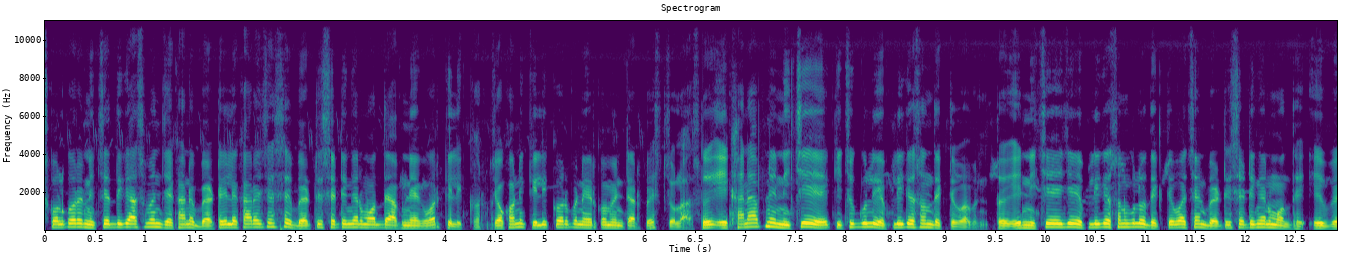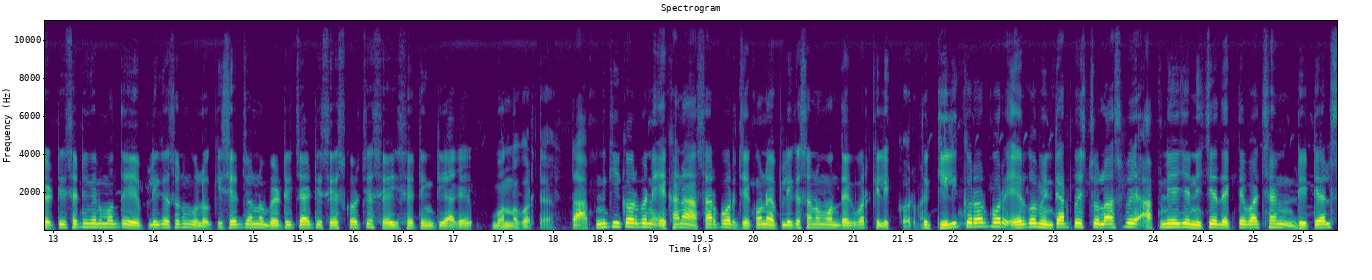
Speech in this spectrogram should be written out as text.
স্কল করে নিচের দিকে আসবেন, যেখানে ব্যাটারি লেখা রয়েছে, সেই ব্যাটারি সেটিংয়ের মধ্যে আপনি একবার ক্লিক করবেন। যখনই ক্লিক করবেন, এরকম ইন্টারফেস চলে আসবে। তো এখানে আপনি নিচে কিছুগুলি অ্যাপ্লিকেশন দেখতে পাবেন। তো এই নিচে এই যে অ্যাপ্লিকেশনগুলো দেখতে পাচ্ছেন ব্যাটারি সেটিংয়ের মধ্যে, এই ব্যাটারি সেটিংয়ের মধ্যে অ্যাপ্লিকেশনগুলো কিসের জন্য ব্যাটারি চার্জটি শেষ করছে, সেই সেটিংটি আগে বন্ধ করতে হবে। তো আপনি কি করবেন? এখানে আসার পর যে কোনো অ্যাপ্লিকেশনের মধ্যে একবার ক্লিক করবেন। তো ক্লিক করার পর এরকম ইন্টারফেস চলে আসবে। আপনি এই যে নিচে দেখতে পাচ্ছেন ডিটেলস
